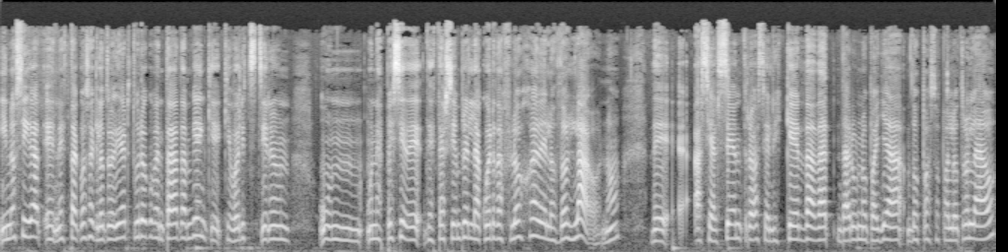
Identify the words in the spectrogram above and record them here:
y no siga en esta cosa que el otro día Arturo comentaba también, que, que Boric tiene un- un- una especie de, de estar siempre en la cuerda floja de los dos lados, ¿no? De hacia el centro, hacia la izquierda, dar, dar uno para allá, dos pasos para el otro lado.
